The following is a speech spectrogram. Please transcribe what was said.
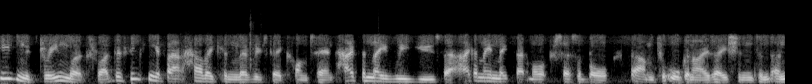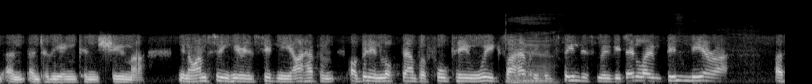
even with DreamWorks, right, they're thinking about how they can leverage their content. How can they reuse that? How can they make that more accessible um, to organizations and, and, and, to the end consumer? You know, I'm sitting here in Sydney. I haven't, I've been in lockdown for 14 weeks. Yeah. I haven't even seen this movie, let alone been near a, a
